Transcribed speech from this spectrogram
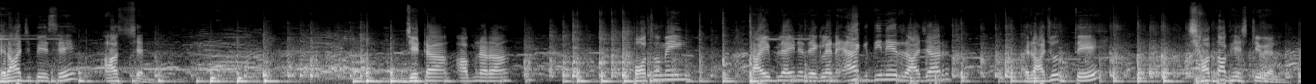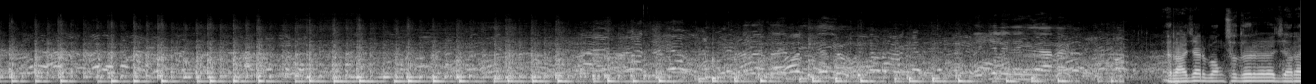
রাজবেশে আসছেন। যেটা আপনারা প্রথমেই টাইপ লাইনে দেখলেন, একদিনের রাজার রাজত্বে ছাতা ফেস্টিভ্যাল রাজার বংশধরেরা যারা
